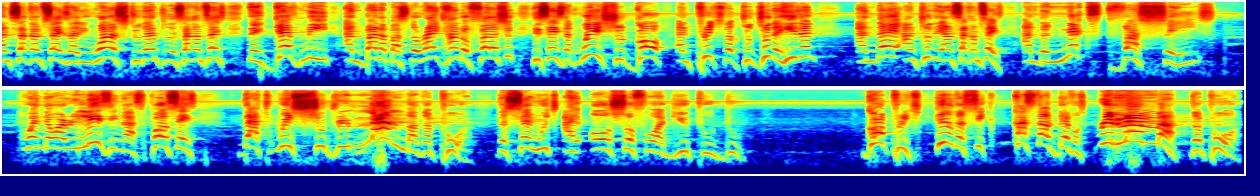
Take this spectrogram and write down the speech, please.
uncircumcised that he was to them, to the circumcised, they gave me and Barnabas the right hand of fellowship. He says that we should go and preach the, to, to the heathen and they unto the uncircumcised. And the next verse says, when they were releasing us, Paul says, that we should remember the poor, the same which I also forward you to do. Go preach, heal the sick, cast out devils. Remember the poor.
